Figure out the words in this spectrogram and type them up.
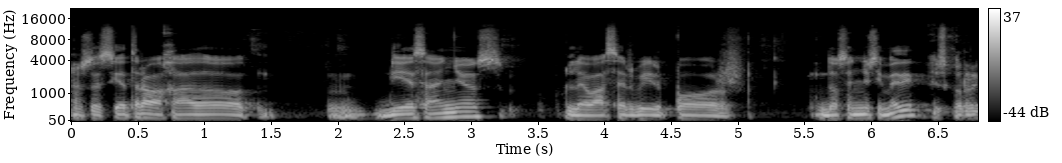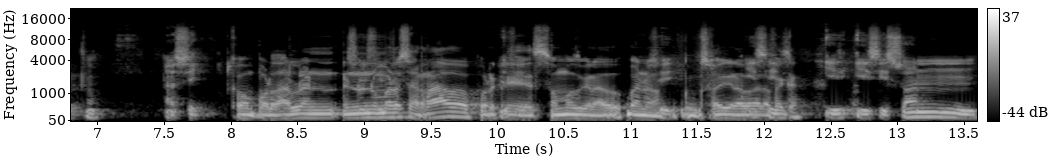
O sea, si ha trabajado 10 años, le va a servir por dos años y medio. Es correcto. Así. Como por darlo en, un número cerrado, porque somos graduados. Bueno, soy graduado de la FECA. Y, si son.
